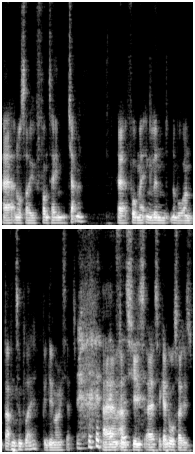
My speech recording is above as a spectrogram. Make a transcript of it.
Uh, and also Fontaine Chapman, uh, former England number one badminton player. Been doing my research, um, and she's uh, so again also has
